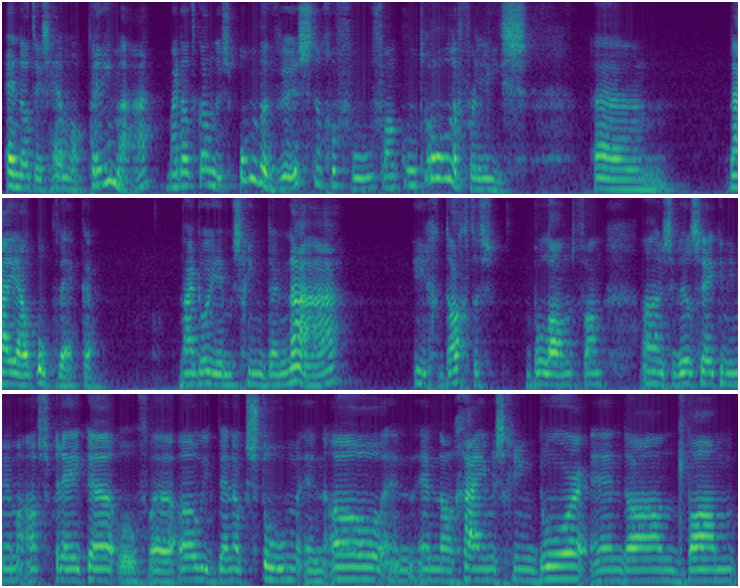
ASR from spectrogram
En dat is helemaal prima, maar dat kan dus onbewust een gevoel van controleverlies um, bij jou opwekken. Waardoor je misschien daarna in gedachten beland van oh, ze wil zeker niet met me afspreken of uh, oh ik ben ook stom en oh en, en dan ga je misschien door en dan bam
